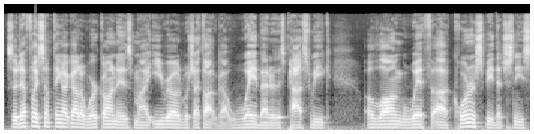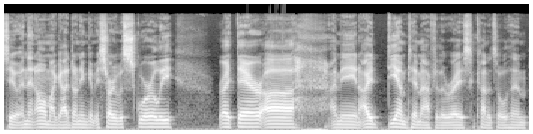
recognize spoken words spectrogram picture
So definitely something I got to work on is my E road, which I thought got way better this past week, along with uh, corner speed that just needs to. And then, oh my God, don't even get me started with Squirrely right there. Uh, I mean, I DM'd him after the race and kind of told him.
